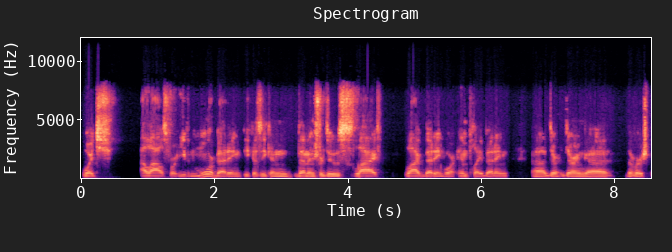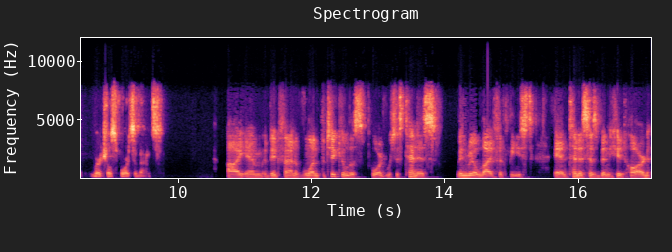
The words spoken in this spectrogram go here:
which allows for even more betting because you can then introduce live live betting or in-play betting uh, dur- during uh, the vir- virtual sports events. I am a big fan of one particular sport, which is tennis, in real life at least. And tennis has been hit hard,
